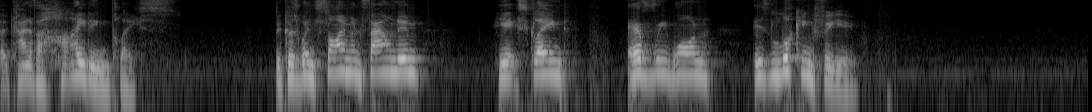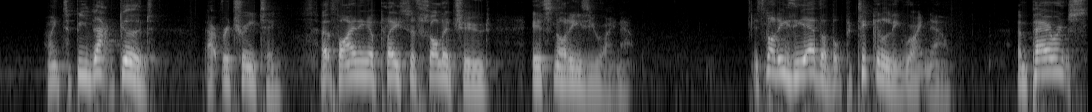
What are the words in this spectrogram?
a kind of a hiding place. Because when Simon found him, he exclaimed, Everyone is looking for you. I mean, to be that good at retreating, at finding a place of solitude, it's not easy right now. It's not easy ever, but particularly right now. And parents,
